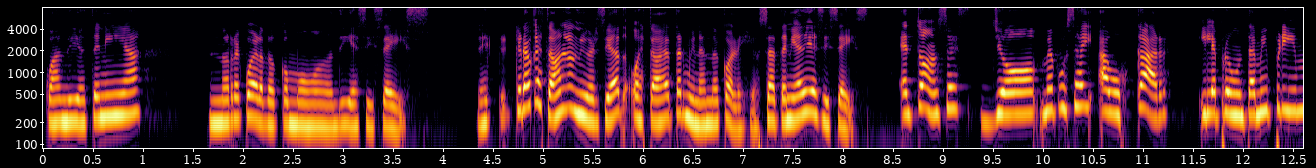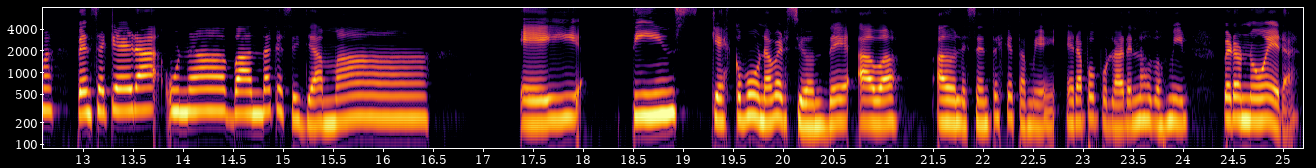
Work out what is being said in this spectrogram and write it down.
cuando yo tenía, no recuerdo, como 16 Creo que estaba en la universidad o estaba terminando el colegio, o sea, tenía 16. Entonces yo me puse a buscar y le pregunté a mi prima, pensé que era una banda que se llama A-Teens, que es como una versión de ABBA adolescentes que también era popular en los 2000, pero no era.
